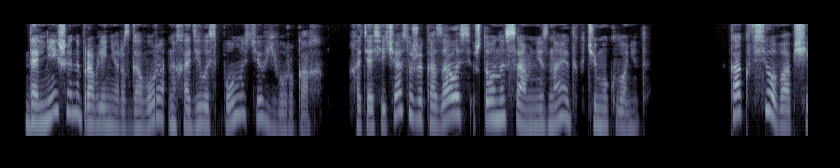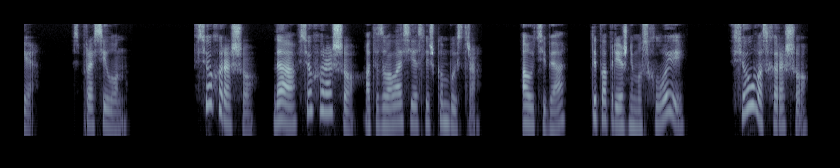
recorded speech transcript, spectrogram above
Дальнейшее направление разговора находилось полностью в его руках, хотя сейчас уже казалось, что он и сам не знает, к чему клонит. «Как все вообще?» — спросил он. «Все хорошо. Да, все хорошо», — отозвалась я слишком быстро. «А у тебя? Ты по-прежнему с Хлоей? Все у вас хорошо?»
